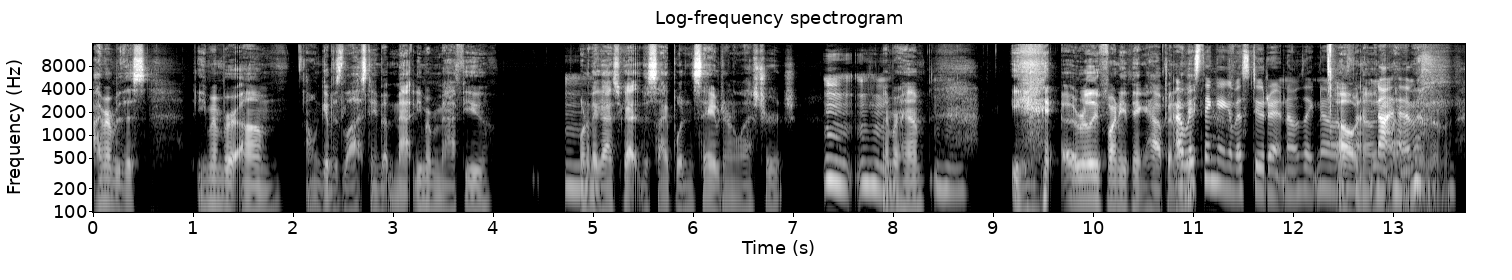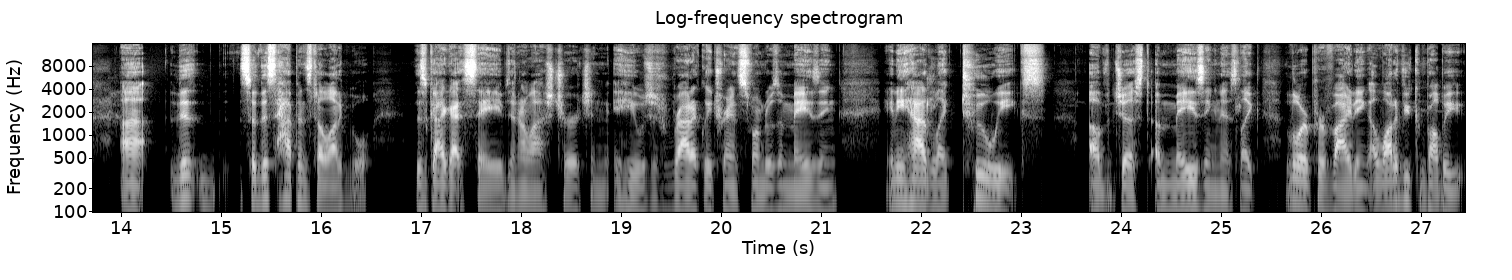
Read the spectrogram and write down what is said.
i remember this you remember um i won't give his last name but matt do you remember matthew? One of the guys who got discipled and saved in our last church? Mm-hmm. remember him? A really funny thing happened. I I was think- thinking of a student and i was like no, oh not, no, no, not no, him no. uh this so this happens to a lot of people. This guy got saved in our last church and he was just radically transformed. It was amazing. And he had like two weeks of just amazingness like lord providing. A lot of you can probably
